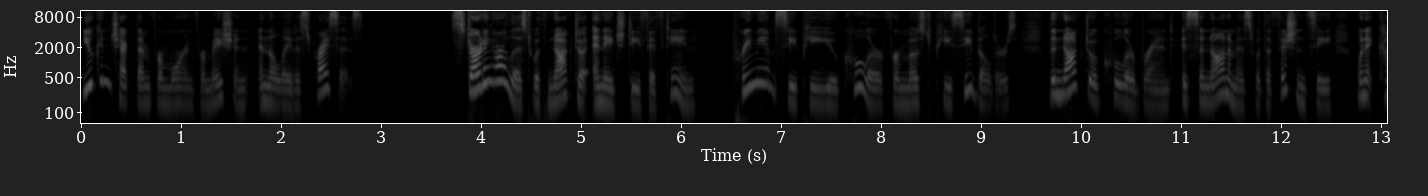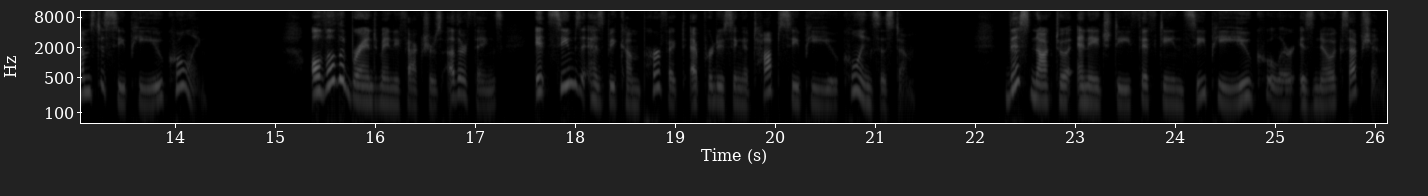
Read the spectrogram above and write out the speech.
You can check them for more information and the latest prices. Starting our list with Noctua NHD15, premium CPU cooler for most PC builders, the Noctua cooler brand is synonymous with efficiency when it comes to CPU cooling. Although the brand manufactures other things, it seems it has become perfect at producing a top CPU cooling system. This Noctua NHD 15 CPU cooler is no exception.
